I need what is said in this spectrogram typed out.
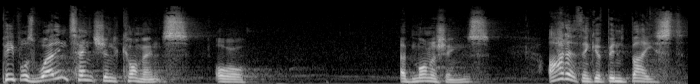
people's well intentioned comments or admonishings, I don't think have been based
